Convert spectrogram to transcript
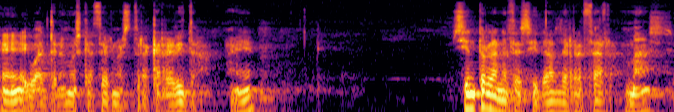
eh, igual tenemos que hacer nuestra carrerita. ¿eh? Siento la necesidad de rezar más,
